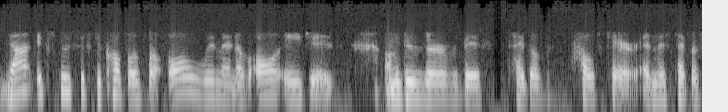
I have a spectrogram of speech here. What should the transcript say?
not exclusive to couples, but all women of all ages um, deserve this type of health care and this type of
